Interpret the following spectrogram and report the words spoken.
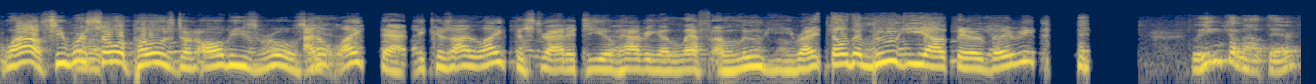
Wow, see, we're uh, so opposed on all these rules. I don't like that because I like the strategy of having a left, a loogie, right? Throw the loogie out there, baby. well, he can come out there.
